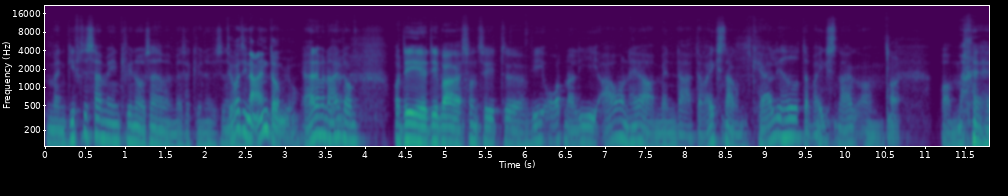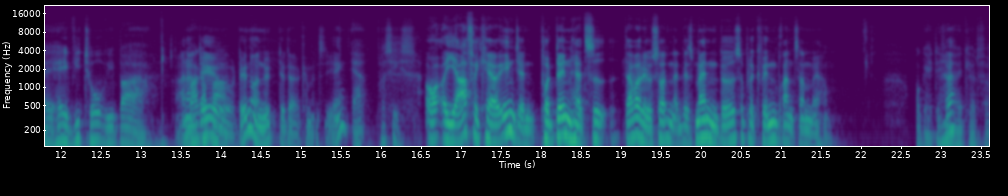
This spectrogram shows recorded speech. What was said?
man giftede sig med en kvinde, og så havde man masser af kvinder ved siden. Det var din ejendom jo. Ja, det var en ejendom. Ja. Og det, det var sådan set, uh, vi ordner lige arven her, men der, der var ikke snak om kærlighed, der var ikke snak om, nej. om hey, vi to, vi bare Nej, nej, det, er jo, det er noget nyt, det der, kan man sige. Ikke? Ja, præcis. Og, og i Afrika og Indien, på den her tid, der var det jo sådan, at hvis manden døde, så blev kvinden brændt sammen med ham. Okay, det har ja, jeg ikke hørt før.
